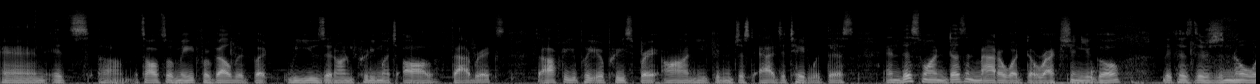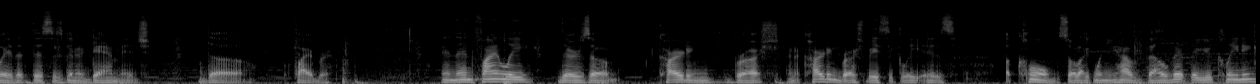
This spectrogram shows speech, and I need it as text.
and it's um, it's also made for velvet but we use it on pretty much all fabrics. So after you put your pre-spray on you can just agitate with this. And this one doesn't matter what direction you go because there's no way that this is going to damage the fiber. And then finally there's a carding brush and a carding brush basically is a comb. So like when you have velvet that you're cleaning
